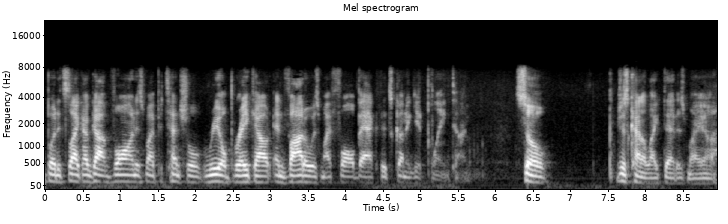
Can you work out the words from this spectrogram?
But it's like I've got Vaughn as my potential real breakout and Votto is my fallback that's going to get playing time. So just kind of like that as my uh,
